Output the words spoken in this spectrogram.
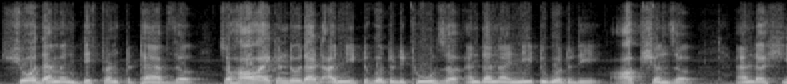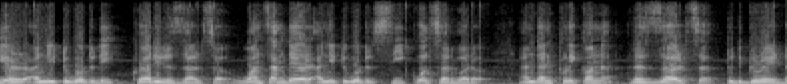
show them in different tabs. So how I can do that? I need to go to the tools and then I need to go to the options and uh, here I need to go to the query results. Once I'm there I need to go to SQL Server and then click on results to the grid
